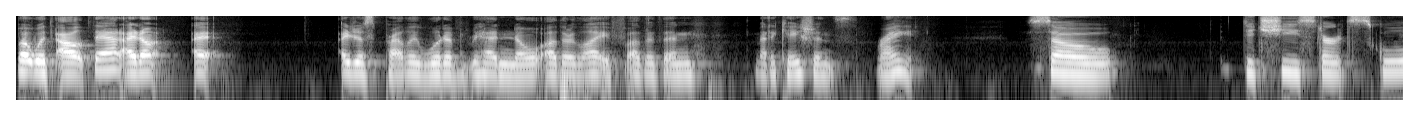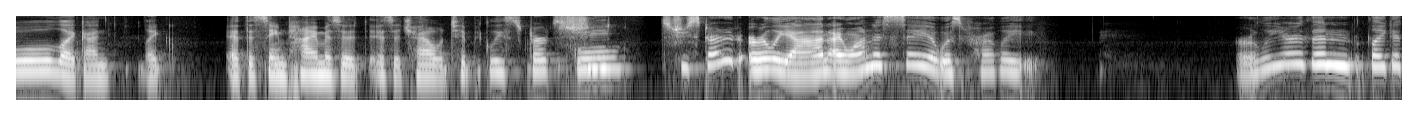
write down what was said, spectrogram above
but without that, I don't. I I just probably would have had no other life other than medications. Right. So did she start school like on like at the same time as a as a child would typically start school? She she started early on. I want to say it was probably earlier than like a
